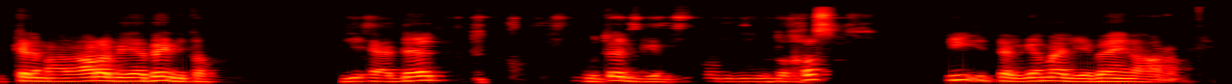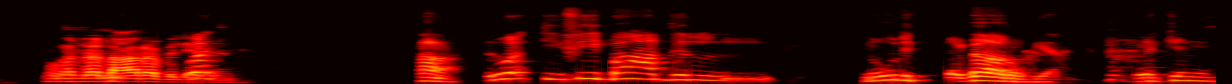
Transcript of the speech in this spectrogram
بتكلم على عربي ياباني طبعا لإعداد مترجم متخصص في الترجمة الياباني العربي. ولا العربي الياباني؟ آه دلوقتي في بعض ال... نقول التجارب يعني لكن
